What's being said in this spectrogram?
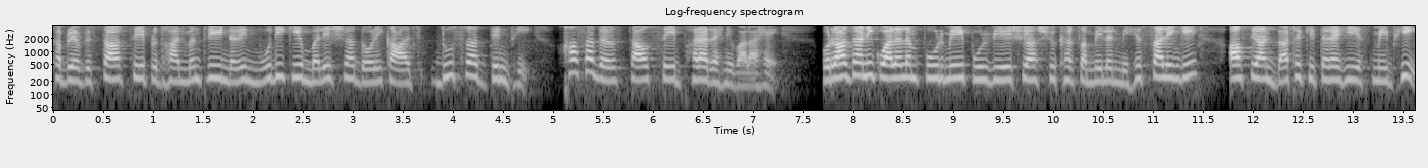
खबरें विस्तार से। प्रधानमंत्री नरेंद्र मोदी के मलेशिया दौरे का आज दूसरा दिन भी खासा व्यवस्थाओं से भरा रहने वाला है। वो राजधानी कुआलालंपुर में पूर्वी एशिया शिखर सम्मेलन में हिस्सा लेंगे। आसियान बैठक की तरह ही इसमें भी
